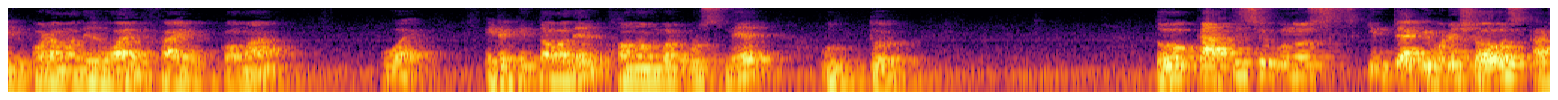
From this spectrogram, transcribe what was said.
এরপর আমাদের হয় 5, y এটা কিন্তু আমাদের খ নম্বর প্রশ্নের উত্তর। তো কার্তেসীয় গুণজ কিন্তু একেবারে সহজ, আর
